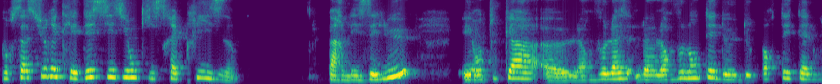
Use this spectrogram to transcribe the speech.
pour s'assurer que les décisions qui seraient prises par les élus, et en tout cas euh, leur, volonté de, porter tel ou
